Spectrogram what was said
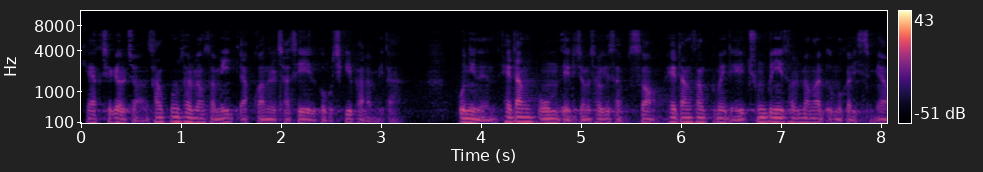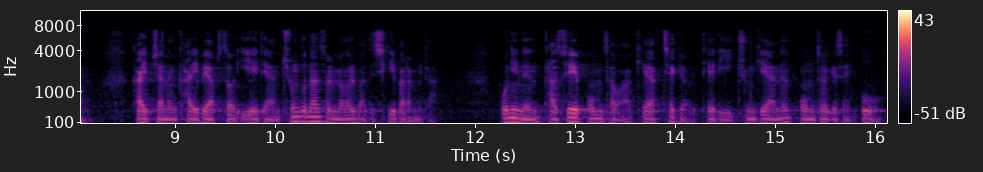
계약 체결 전 상품 설명서 및 약관을 자세히 읽어보시기 바랍니다. 본인은 해당 보험 대리점 설계사로서 해당 상품에 대해 충분히 설명할 의무가 있으며 가입자는 가입에 앞서 이에 대한 충분한 설명을 받으시기 바랍니다. 본인은 다수의 보험사와 계약 체결, 대리, 중개하는 보험 설계사이고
